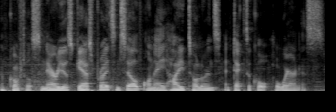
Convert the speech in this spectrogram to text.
uncomfortable scenarios, Gaz prides himself on a high tolerance and tactical awareness.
